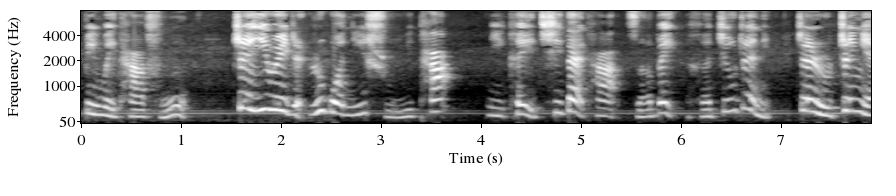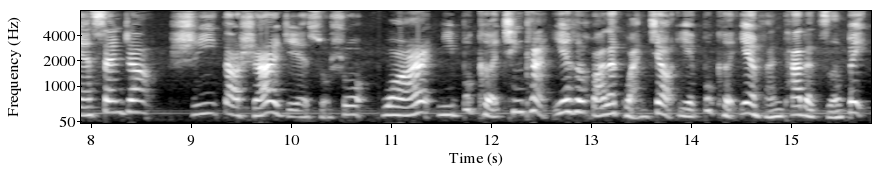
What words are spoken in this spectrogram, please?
并为他服务。这意味着，如果你属于他，你可以期待他责备和纠正你。正如箴言三章。十一到十二节所说：“我儿，你不可轻看耶和华的管教，也不可厌烦他的责备，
